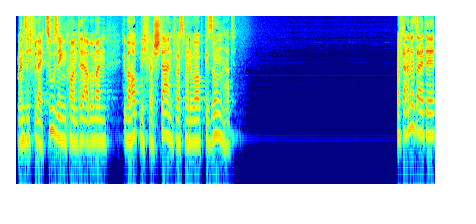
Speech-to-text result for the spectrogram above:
man sich vielleicht zusingen konnte, aber man überhaupt nicht verstand, was man überhaupt gesungen hat. Auf der anderen Seite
